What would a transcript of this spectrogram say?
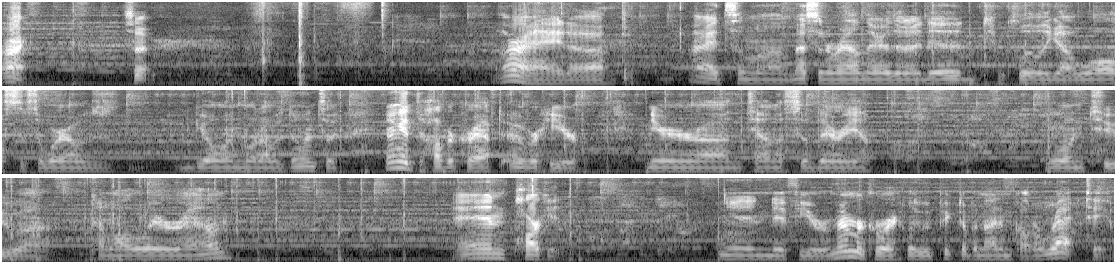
Alright, so. Alright, uh, I had some uh, messing around there that I did. Completely got lost as to where I was going, what I was doing. So, I'm going to get the hovercraft over here near uh, the town of Silveria. You want to uh, come all the way around and park it. And if you remember correctly, we picked up an item called a rat tail.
